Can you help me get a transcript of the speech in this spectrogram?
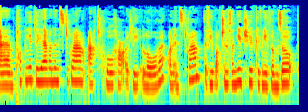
Um, pop me a DM on Instagram at wholeheartedly Laura on Instagram. If you're watching this on YouTube, give me a thumbs up.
